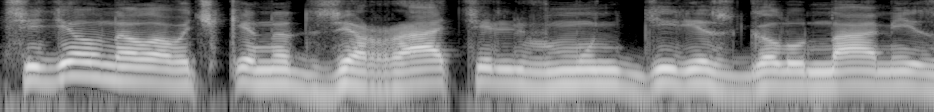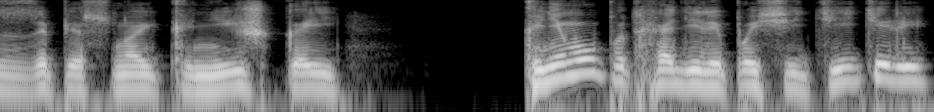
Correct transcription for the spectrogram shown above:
сидел на лавочке надзиратель в мундире с галунами с записной книжкой. К нему подходили посетители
